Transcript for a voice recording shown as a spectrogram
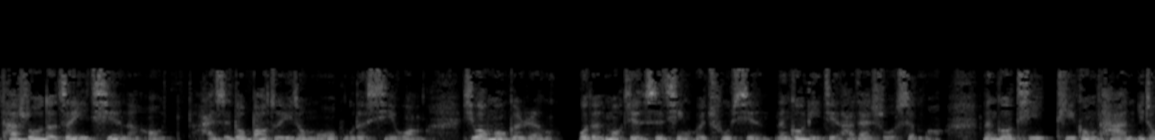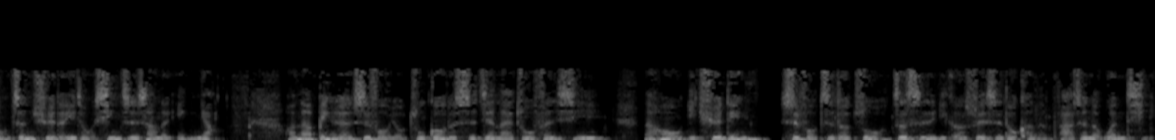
他说的这一切呢？哦，还是都抱着一种模糊的希望，希望某个人或者某件事情会出现，能够理解他在说什么，能够提提供他一种正确的一种心智上的营养。好，那病人是否有足够的时间来做分析，然后以确定是否值得做，这是一个随时都可能发生的问题。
